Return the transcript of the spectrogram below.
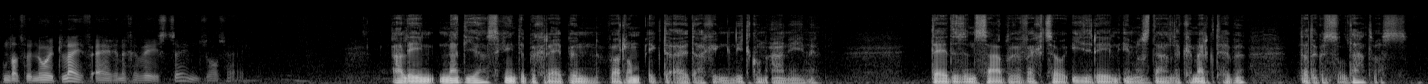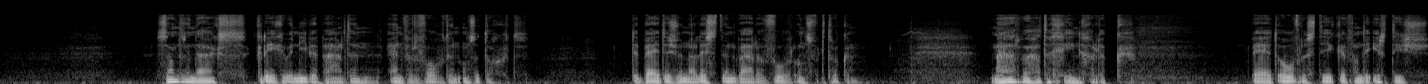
Omdat we nooit lijfeigenen geweest zijn, zoals hij. Alleen Nadia scheen te begrijpen waarom ik de uitdaging niet kon aannemen. Tijdens een sabelgevecht zou iedereen immers dadelijk gemerkt hebben dat ik een soldaat was. Zandrendaags kregen we nieuwe paarden en vervolgden onze tocht. De beide journalisten waren voor ons vertrokken. Maar we hadden geen geluk. Bij het oversteken van de Irtish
